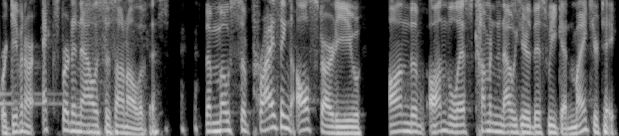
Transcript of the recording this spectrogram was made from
We're giving our expert analysis on all of this. The most surprising All Star to you on the on the list coming out here this weekend, Mike, your take.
